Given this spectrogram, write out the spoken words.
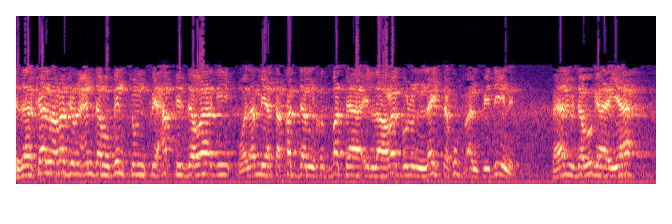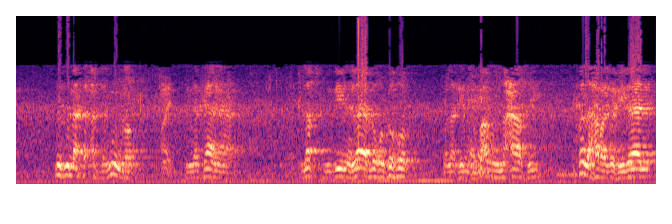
إذا كان رجل عنده بنت في حق الزواج ولم يتقدم لخطبتها إلا رجل ليس كفءا في دينه فهل يزوجها إياه؟ مثل ما تقدم ينظر. طيب. إذا كان نقص في دينه لا يبلغ الكفر ولكنه بعض المعاصي فلا حرج في ذلك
